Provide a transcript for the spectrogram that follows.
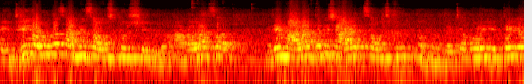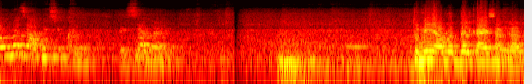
इथे येऊनच आम्ही संस्कृत शिकलो. आम्हाला स- म्हणजे मला तरी शाळेत संस्कृत नव्हतं. त्याच्यामुळे इथे येऊनच आम्ही शिकलो. सगळं. तुम्ही याबद्दल काय सांगाल?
